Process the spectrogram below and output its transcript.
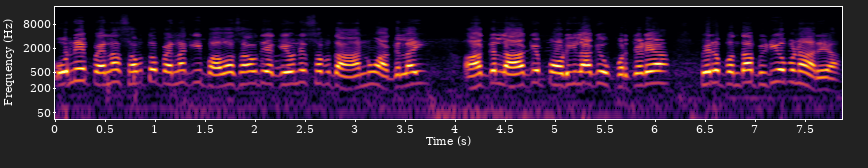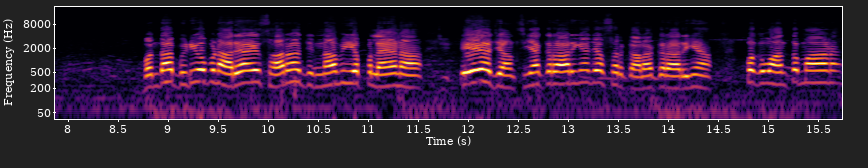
ਉਹਨੇ ਪਹਿਲਾਂ ਸਭ ਤੋਂ ਪਹਿਲਾਂ ਕੀ ਬਾਬਾ ਸਾਹਿਬ ਦੇ ਅੱਗੇ ਉਹਨੇ ਸੰਵਿਧਾਨ ਨੂੰ ਅੱਗ ਲਾਈ। ਅੱਗ ਲਾ ਕੇ ਪੌੜੀ ਲਾ ਕੇ ਉੱਪਰ ਚੜਿਆ। ਫਿਰ ਉਹ ਬੰਦਾ ਵੀਡੀਓ ਬਣਾ ਰਿਹਾ। ਬੰਦਾ ਵੀਡੀਓ ਬਣਾ ਰਿਹਾ ਇਹ ਸਾਰਾ ਜਿੰਨਾ ਵੀ ਇਹ ਪਲਾਨ ਆ ਇਹ ਏਜੰਸੀਆਂ ਕਰਾ ਰਹੀਆਂ ਜਾਂ ਸਰਕਾਰਾਂ ਕਰਾ ਰਹੀਆਂ। ਭਗਵੰਤ ਮਾਨ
